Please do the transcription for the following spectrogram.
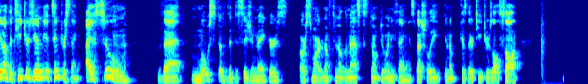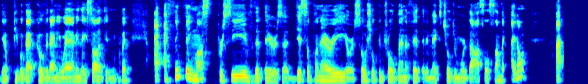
you know, the teachers union, it's interesting. I assume that most of the decision makers are smart enough to know the masks don't do anything, especially you know because their teachers all saw, you know, people got COVID anyway. I mean, they saw it didn't, but I, I think they must perceive that there's a disciplinary or social control benefit that it makes children more docile. Something I don't. I,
